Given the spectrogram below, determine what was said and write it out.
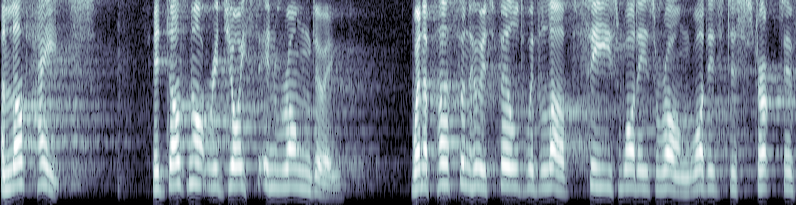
And love hates. It does not rejoice in wrongdoing. When a person who is filled with love sees what is wrong, what is destructive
